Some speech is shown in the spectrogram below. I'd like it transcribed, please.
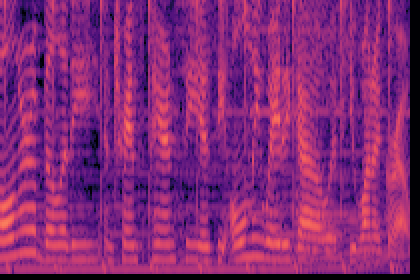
Vulnerability and transparency is the only way to go if you want to grow.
